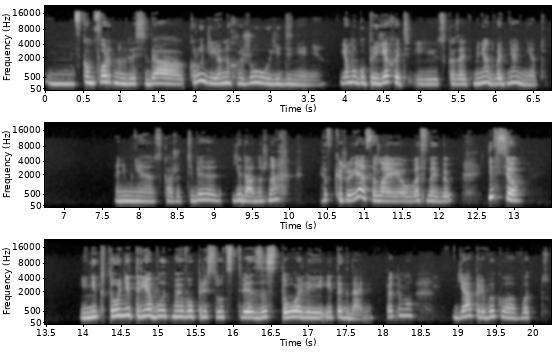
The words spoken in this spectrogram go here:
в комфортном для себя круге я нахожу уединение. Я могу приехать и сказать, меня два дня нет. Они мне скажут, тебе еда нужна? Я скажу, я сама ее у вас найду. И все. И никто не требует моего присутствия, застолья и так далее. Поэтому я привыкла вот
